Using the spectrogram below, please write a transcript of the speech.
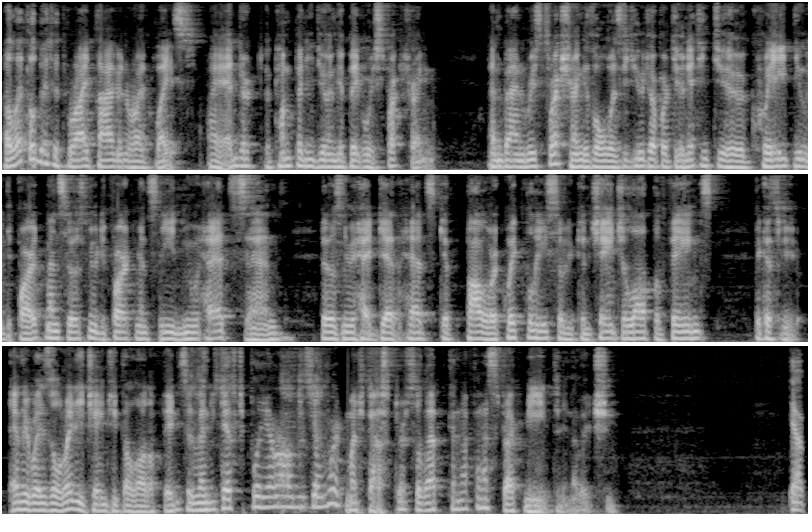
a little bit at the right time in the right place. I entered a company during a big restructuring and then restructuring is always a huge opportunity to create new departments. Those new departments need new heads and those new head get heads get power quickly. So you can change a lot of things because you, everybody's already changing a lot of things. And then you get to play around with your work much faster. So that kind of fast track me into innovation. Yep.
